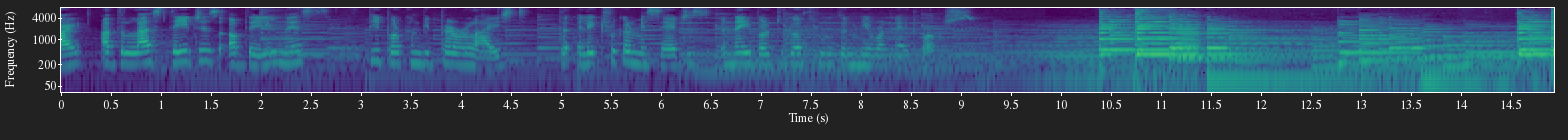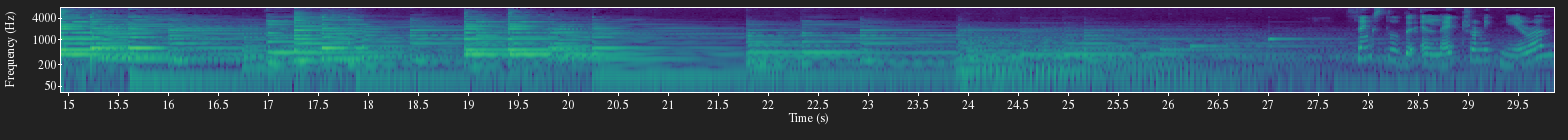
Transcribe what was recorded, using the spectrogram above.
Why, at the last stages of the illness, people can be paralyzed, the electrical messages unable to go through the neural networks. The electronic neuron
